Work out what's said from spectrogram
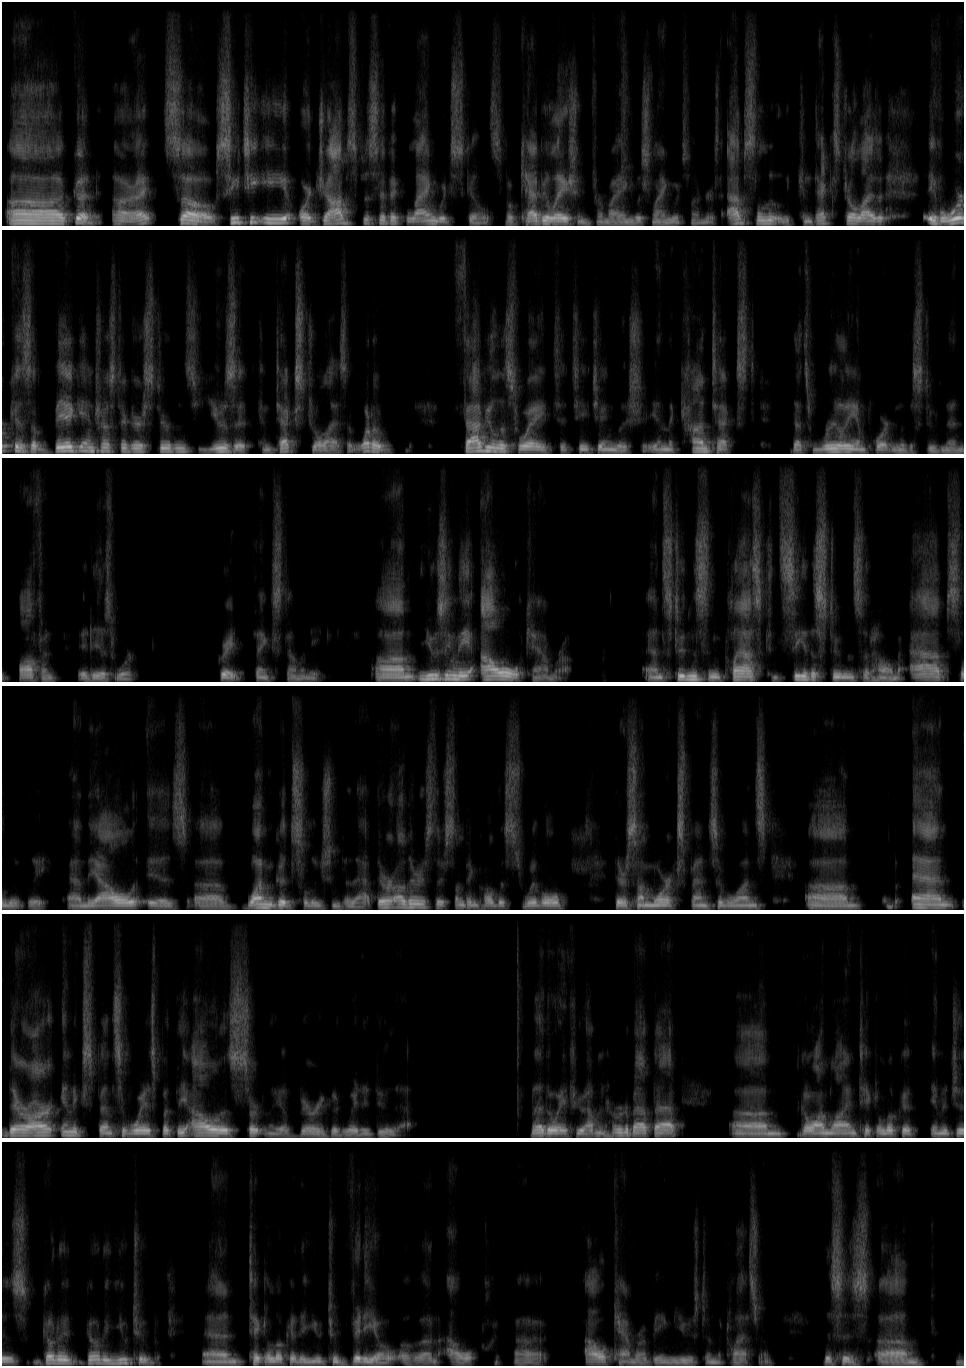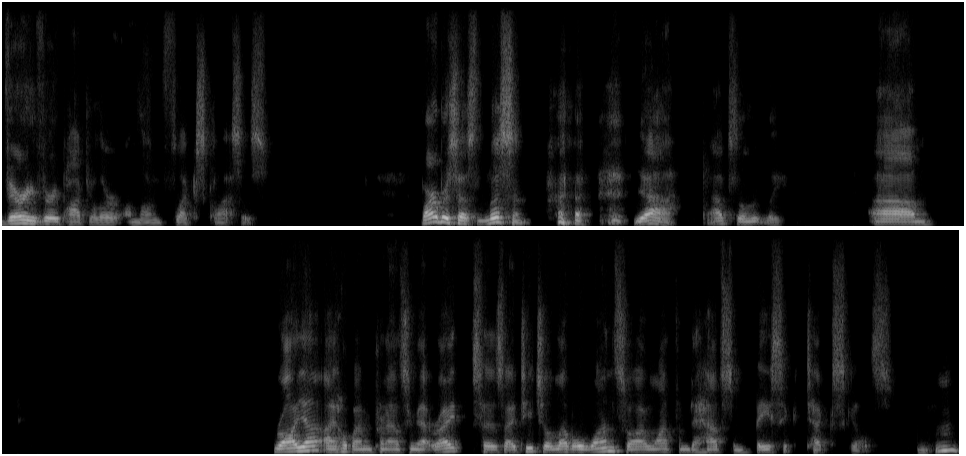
Uh, good. All right. So CTE or job-specific language skills, vocabulation for my English language learners. Absolutely. Contextualize it. If work is a big interest of your students, use it, contextualize it. What a fabulous way to teach English in the context that's really important to the student. And often it is work. Great. Thanks, Dominique. Um, using the OWL camera and students in class can see the students at home. Absolutely. And the owl is uh, one good solution to that. There are others. There's something called the Swivl. There's some more expensive ones. Um, and there are inexpensive ways, but the owl is certainly a very good way to do that. By the way, if you haven't heard about that, um, go online, take a look at images, go to go to YouTube and take a look at a YouTube video of an owl uh, owl camera being used in the classroom. This is um, very, very popular among flex classes. Barbara says, listen. yeah, absolutely. Um, Raya, I hope I'm pronouncing that right, says I teach a level one, so I want them to have some basic tech skills. Mm -hmm.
